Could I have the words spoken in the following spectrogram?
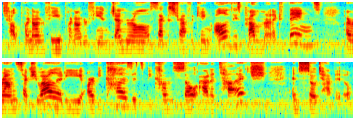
child pornography, pornography in general, sex trafficking, all of these problematic things around sexuality are because it's become so out of touch and so taboo.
